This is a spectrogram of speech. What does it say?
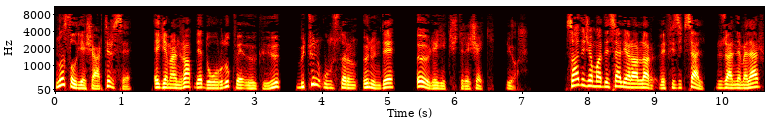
nasıl yeşertirse, egemen Rab de doğruluk ve övgüyü bütün ulusların önünde öyle yetiştirecek diyor. Sadece maddesel yararlar ve fiziksel düzenlemeler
